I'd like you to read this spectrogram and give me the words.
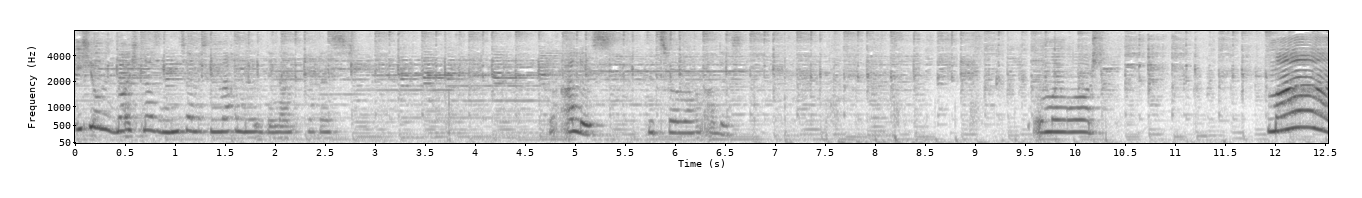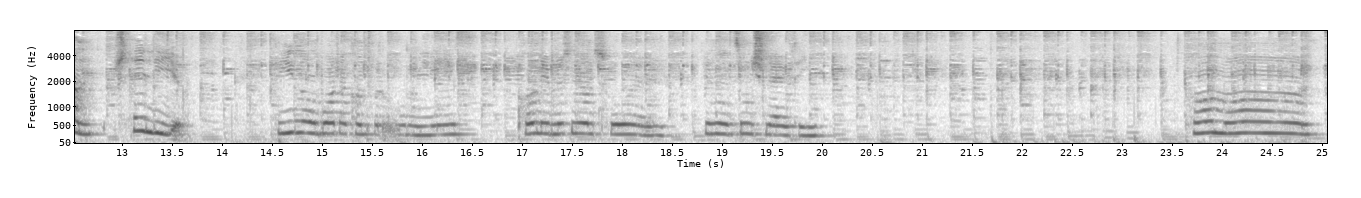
ich und Leuchtlasen Lisa müssen machen den ganzen Rest. Alles. Wir zwei machen alles. Oh mein Gott. Mann! Shelly. Riesenroboter kommt von oben links. Komm, wir müssen uns holen. Wir müssen ziemlich schnell kriegen. Come on.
